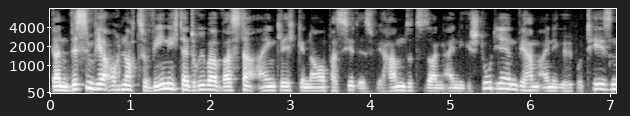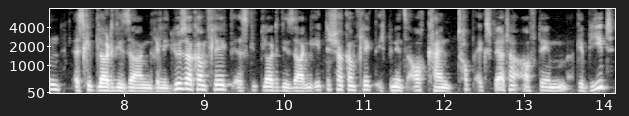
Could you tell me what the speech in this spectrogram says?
dann wissen wir auch noch zu wenig darüber, was da eigentlich genau passiert ist. Wir haben sozusagen einige Studien, wir haben einige Hypothesen. Es gibt Leute, die sagen religiöser Konflikt, es gibt Leute, die sagen ethnischer Konflikt. Ich bin jetzt auch kein Top-Experte auf dem Gebiet,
